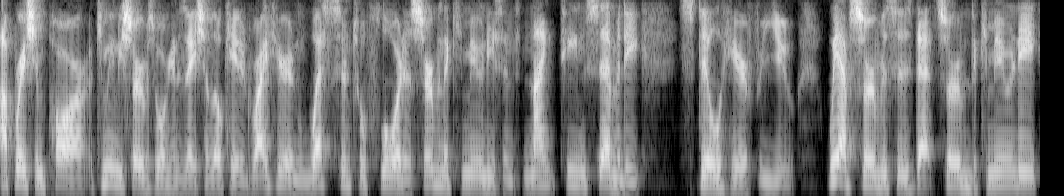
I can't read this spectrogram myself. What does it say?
Operation PAR, a community service organization located right here in West Central Florida, serving the community since 1970, still here for you. We have services that serve the community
